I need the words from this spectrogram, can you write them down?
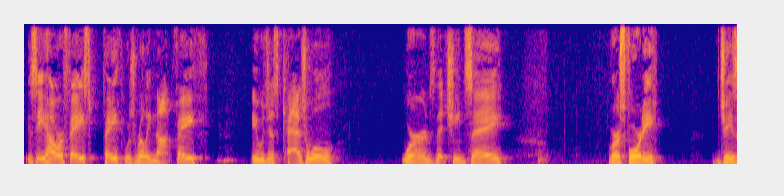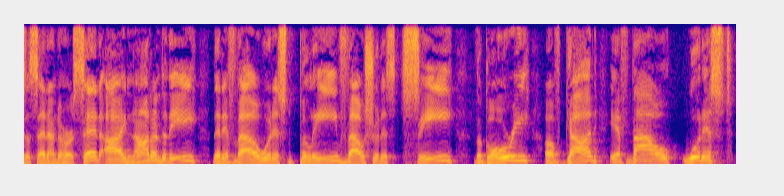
You see how her faith faith was really not faith? It was just casual words that she'd say. Verse 40 Jesus said unto her said I not unto thee that if thou wouldest believe thou shouldest see the glory of God? If thou wouldest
